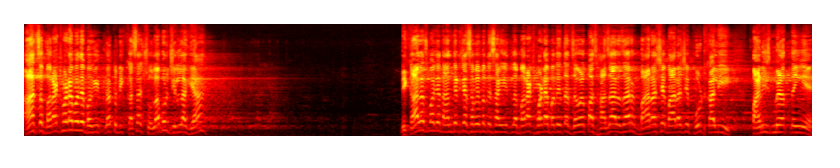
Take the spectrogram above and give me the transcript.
आज मराठवाड्यामध्ये बघितलं तुम्ही कसा सोलापूर जिल्हा घ्या मी कालच माझ्या नांदेडच्या सभेमध्ये सांगितलं मराठवाड्यामध्ये तर जवळपास हजार हजार बाराशे बाराशे फूट खाली पाणीच मिळत नाहीये.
